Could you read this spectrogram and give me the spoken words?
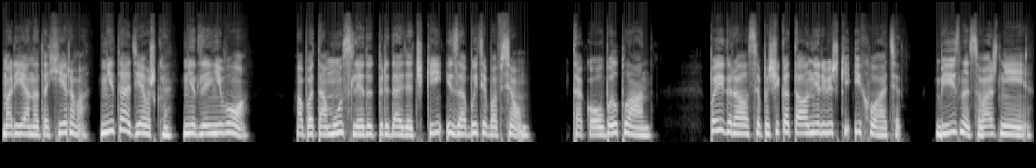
Марьяна Тахирова не та девушка, не для него. А потому следует передать очки и забыть обо всем. Таков был план. Поигрался, пощекотал нервишки и хватит. Бизнес важнее.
